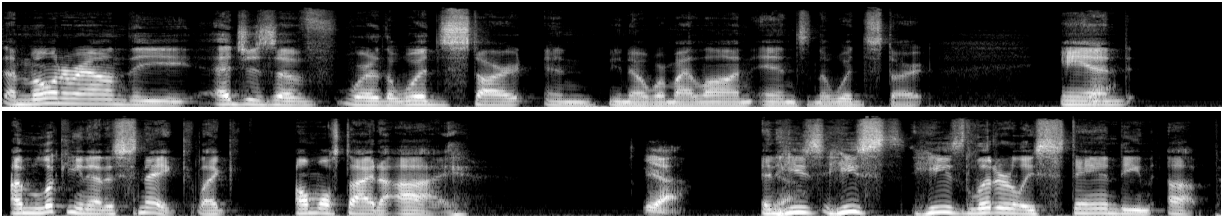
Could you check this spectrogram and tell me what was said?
I'm mowing around the edges of where the woods start and, you know, where my lawn ends and the woods start. And I'm looking at a snake, like almost eye to eye. Yeah. And Yeah. he's, he's, he's literally standing up.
